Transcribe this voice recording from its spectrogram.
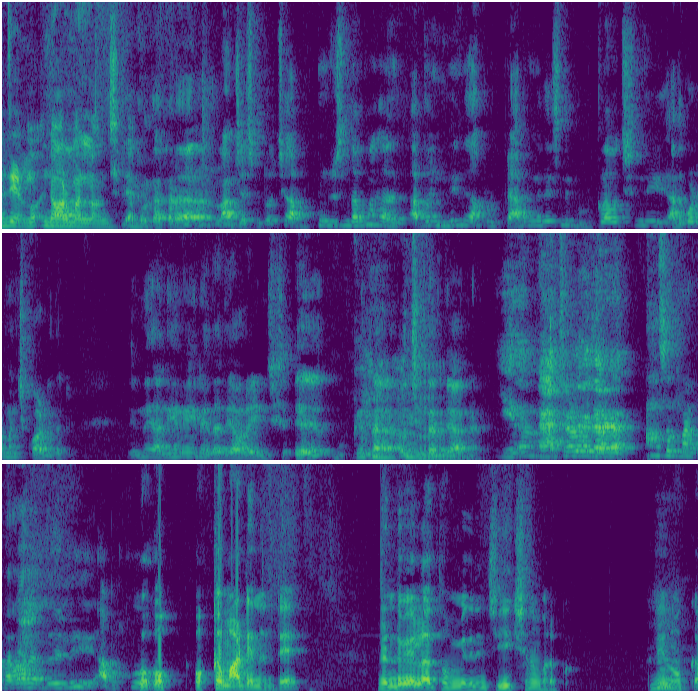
అదే నార్మల్ లాంచ్ ఎక్కడికక్కడ లాంచ్ చేసుకుంటూ వచ్చి ఆ బుక్ చూసిన తర్వాత నాకు అది అర్థమైంది. ఇది అప్పుడు పేపర్ మీద వేసింది బుక్ లా వచ్చింది. అది కూడా మంచి క్వాలిటీ తోటి. ఇది నేనే లేదు. అది ఎవరో బుక్ కింద వచ్చిందంతే అన్నాడు న్యాచురల్గా అసలు నాకు తర్వాత అర్థమైంది ఆ బుక్ ఒక్క మాట ఏంటంటే రెండు వేల తొమ్మిది నుంచి ఈ క్షణం వరకు నేను ఒక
